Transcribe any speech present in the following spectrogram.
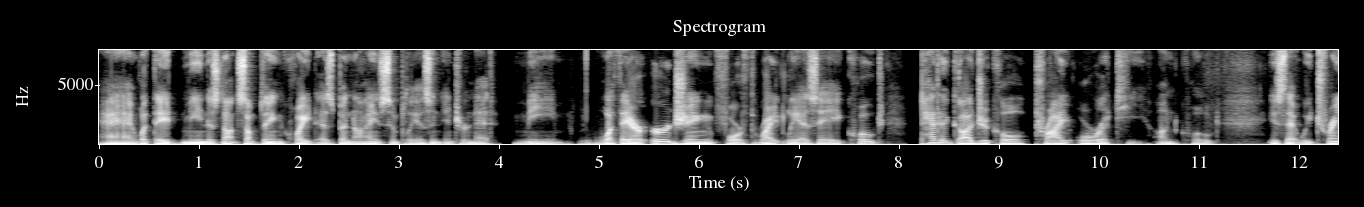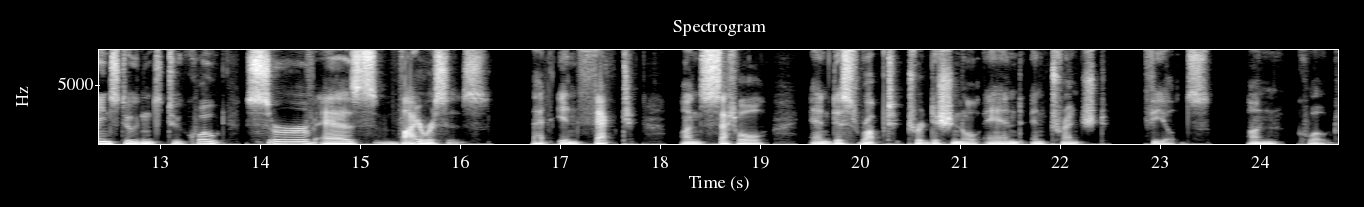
And what they mean is not something quite as benign simply as an internet meme. What they are urging forthrightly as a quote, pedagogical priority, unquote, is that we train students to, quote, serve as viruses that infect, unsettle, and disrupt traditional and entrenched fields, unquote.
